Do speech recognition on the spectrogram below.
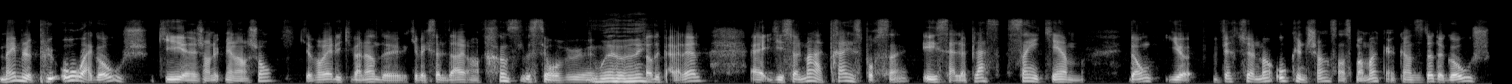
même le plus haut à gauche, qui est euh, Jean-Luc Mélenchon, qui est vrai l'équivalent de Québec solidaire en France, si on veut euh, faire des parallèles, euh, il est seulement à 13% et ça le place cinquième. Donc, il n'y a virtuellement aucune chance en ce moment qu'un candidat de gauche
